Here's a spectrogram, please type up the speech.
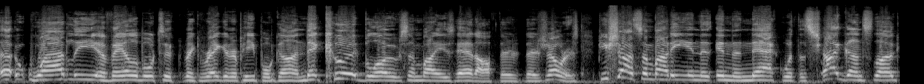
uh, widely available to like regular people gun that could blow somebody's head off their, their shoulders. If you shot somebody in the in the neck with a shotgun slug,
